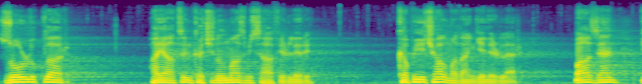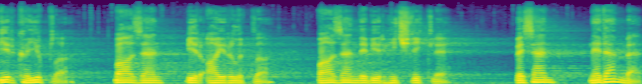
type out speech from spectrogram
Zorluklar, hayatın kaçınılmaz misafirleri. Kapıyı çalmadan gelirler. Bazen bir kayıpla, bazen bir ayrılıkla, bazen de bir hiçlikle. Ve sen neden ben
